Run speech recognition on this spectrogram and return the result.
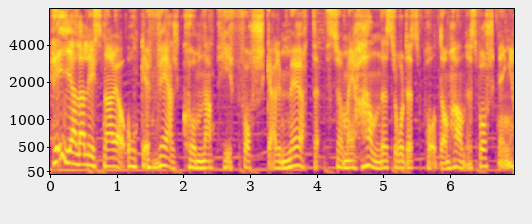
Hej alla lyssnare och välkomna till Forskarmötet som är Handelsrådets podd om handelsforskning.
